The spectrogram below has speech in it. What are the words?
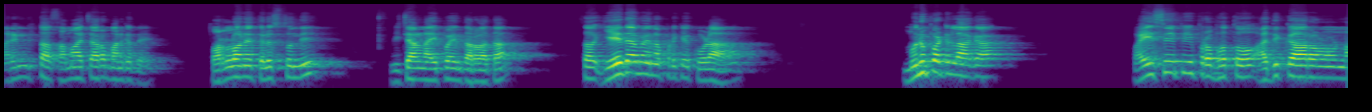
మరింత సమాచారం మనకి త్వరలోనే తెలుస్తుంది. విచారణ అయిపోయిన తర్వాత. సో ఏదేమైనప్పటికీ కూడా మునుపటిలాగా వైసీపీ ప్రభుత్వం అధికారంలో ఉన్న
